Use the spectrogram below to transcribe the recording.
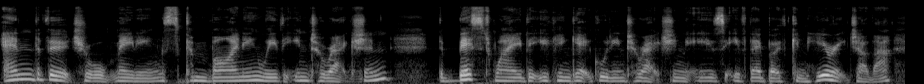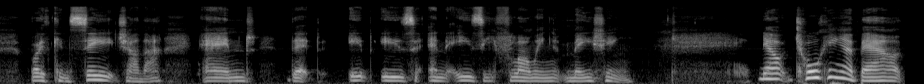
and the virtual meetings combining with interaction. The best way that you can get good interaction is if they both can hear each other, both can see each other, and that it is an easy flowing meeting. Now, talking about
